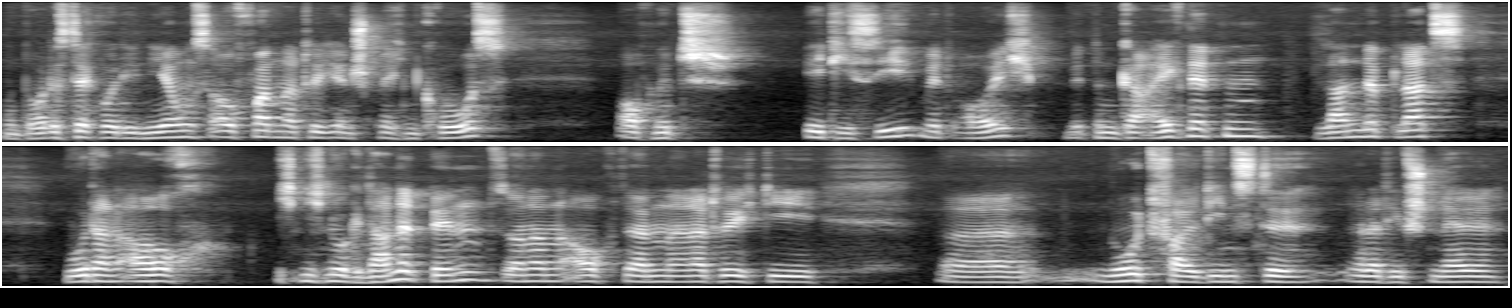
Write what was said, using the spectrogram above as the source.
Und dort ist der Koordinierungsaufwand natürlich entsprechend groß, auch mit ETC, mit euch, mit einem geeigneten Landeplatz, wo dann auch ich nicht nur gelandet bin, sondern auch dann natürlich die äh, Notfalldienste relativ schnell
